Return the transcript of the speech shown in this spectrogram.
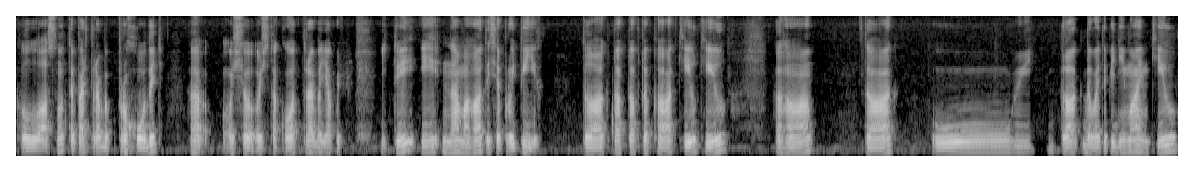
Класно. Тепер треба проходить. А, ось, ось так от треба якось йти і намагатися пройти їх. Так, так, так, так, так. Кіл, кіл. Ага. Так. Уй. Так, давайте підіймаємо кіл.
